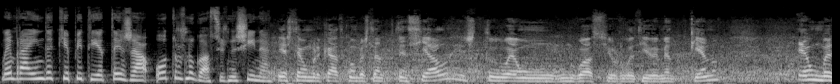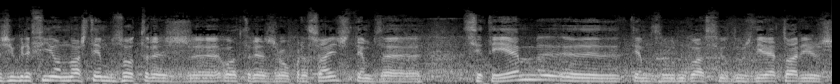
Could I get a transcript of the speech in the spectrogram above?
Lembra ainda que a PT tem já outros negócios na China. Este é um mercado com bastante potencial. Isto é um negócio relativamente pequeno. É uma geografia onde nós temos outras, eh, outras operações. Temos a CTM, eh, temos o negócio dos diretórios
